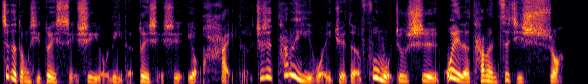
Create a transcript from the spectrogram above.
这个东西对谁是有利的，对谁是有害的。就是他们以为觉得父母就是为了他们自己爽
